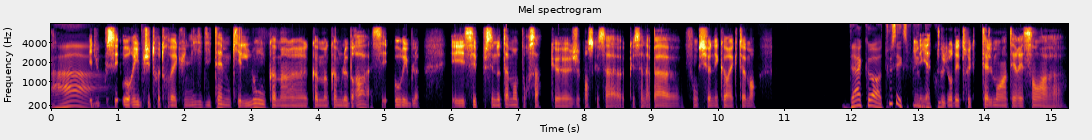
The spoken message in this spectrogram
Ah. Et du coup, c'est horrible. Tu te retrouves avec une liste d'items qui est longue comme un, comme, comme le bras. C'est horrible. Et c'est, c'est notamment pour ça que je pense que ça, que ça n'a pas euh, fonctionné correctement. D'accord, tout s'explique. Mais il y a toujours des trucs tellement intéressants à,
